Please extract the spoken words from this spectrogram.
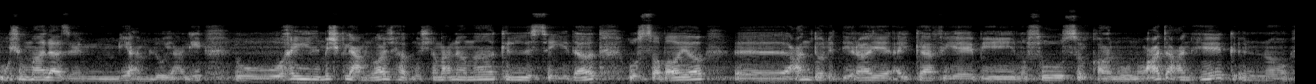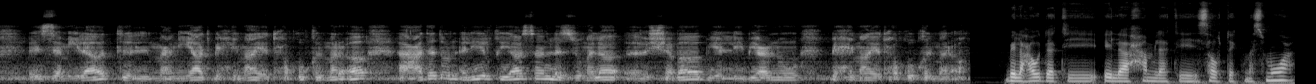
وشو ما لازم يعملوا. يعني وهي المشكلة عم نواجهها بمجتمعنا ما كل السيدات والصبايا آه، عندهم الدراية الكافية بنصوص القانون. وعدا عن هيك إنه الزميلات المعنيات بحماية حقوق المرأة عددهم قليل قياسا للزملاء الشباب يلي بيعنوا بحماية حقوق المرأة. بالعودة إلى حملة صوتك مسموع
